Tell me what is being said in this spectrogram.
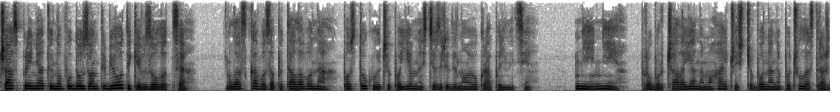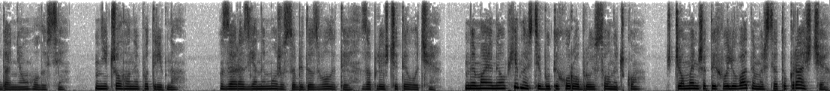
Час прийняти нову дозу антибіотиків, золотце? ласкаво запитала вона, постукуючи по ємності з рідиною у крапельниці. Ні, ні, пробурчала я, намагаючись, щоб вона не почула страждання у голосі. Нічого не потрібно. Зараз я не можу собі дозволити заплющити очі. Немає необхідності бути хороброю, сонечко. Що менше ти хвилюватимешся, то краще.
